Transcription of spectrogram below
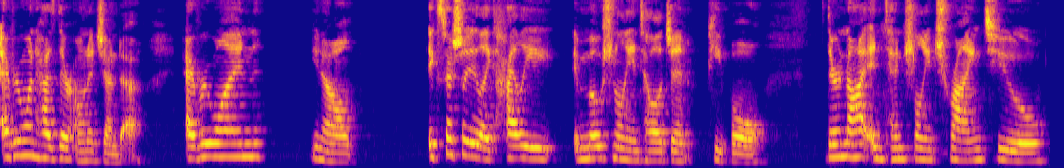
everyone has their own agenda. Everyone, you know, especially like highly emotionally intelligent people, they're not intentionally trying to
